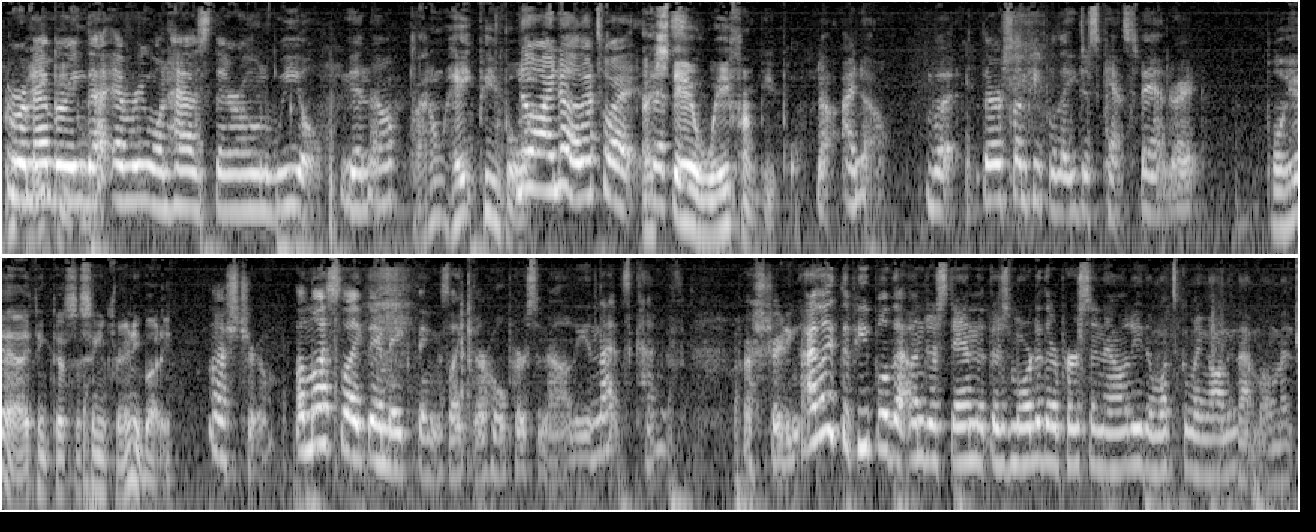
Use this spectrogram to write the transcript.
remembering that everyone has their own wheel. You know? I don't hate people. No, I know. That's why. I that's, stay away from people. No, I know. But there are some people that you just can't stand, right? Well, yeah, I think that's the same for anybody. That's true. Unless like they make things like their whole personality, and that's kind of frustrating. I like the people that understand that there's more to their personality than what's going on in that moment.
